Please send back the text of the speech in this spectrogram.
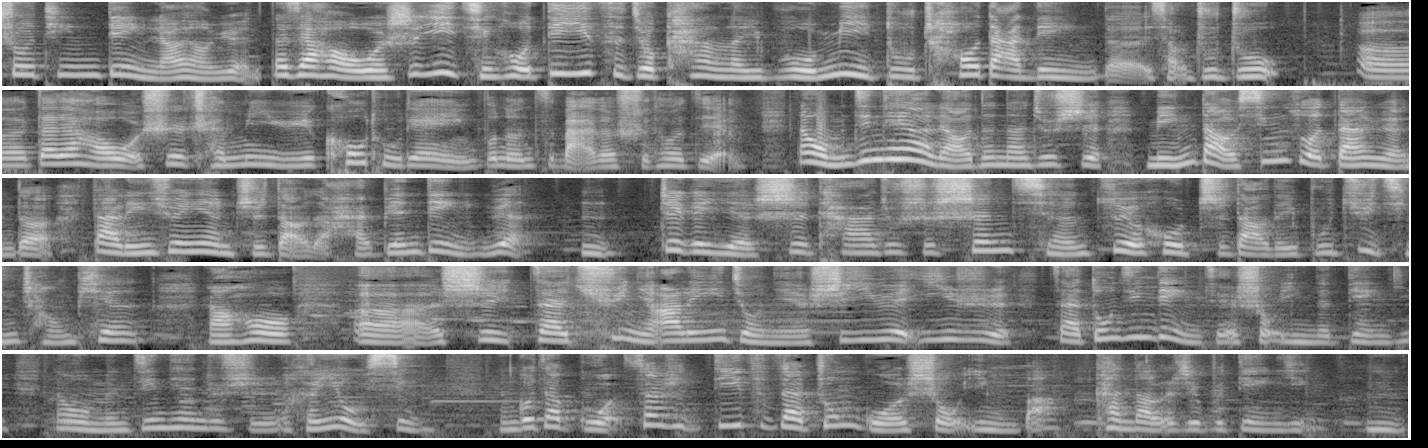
收听电影疗养院。大家好，我是疫情后第一次就看了一部密度超大电影的小猪猪。呃，大家好，我是沉迷于抠图电影不能自拔的石头姐。那我们今天要聊的呢，就是明导星座单元的大林宣彦执导的《海边电影院》。嗯，这个也是他就是生前最后执导的一部剧情长片。然后，呃，是在去年二零一九年十一月一日在东京电影节首映的电影。那我们今天就是很有幸能够在国算是第一次在中国首映吧，看到了这部电影。嗯。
